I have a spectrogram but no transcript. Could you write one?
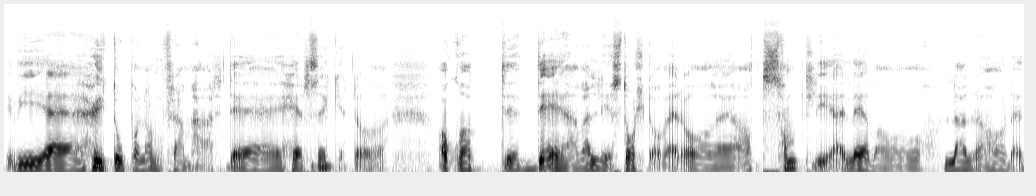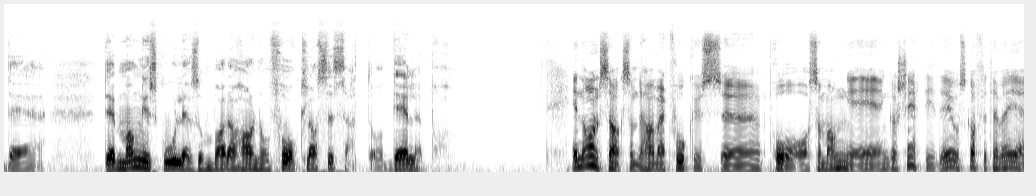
Vi er høyt opp og langt frem her. Det er helt sikkert. og akkurat det er jeg veldig stolt over. Og eh, at samtlige elever og lærere har det. Det, det er mange skoler som bare har noen få klassesett å dele på. En annen sak som det har vært fokus eh, på, og som mange er engasjert i, det er å skaffe til veie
